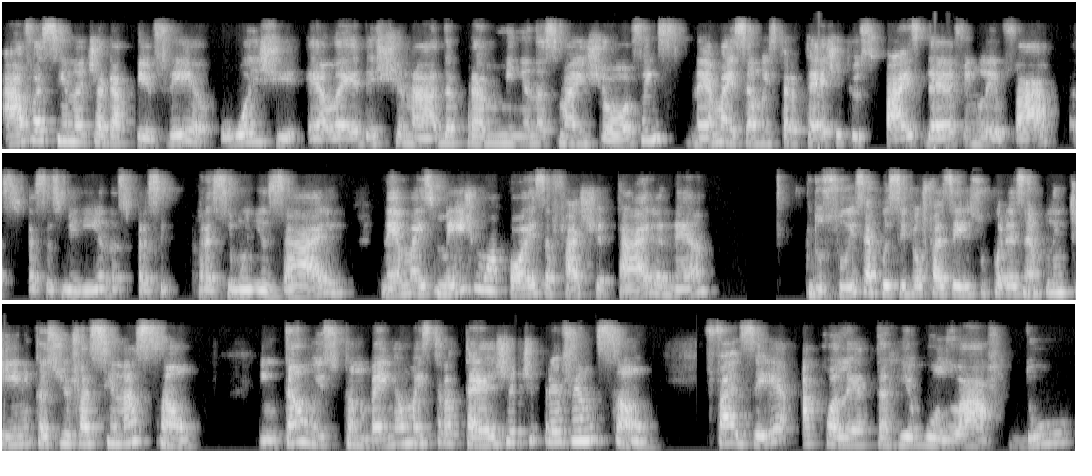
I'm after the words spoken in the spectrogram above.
A vacina de HPV, hoje, ela é destinada para meninas mais jovens, né? Mas é uma estratégia que os pais devem levar as, essas meninas para se, se imunizarem, né? Mas mesmo após a faixa etária, né? do SUS, é possível fazer isso, por exemplo, em clínicas de vacinação. Então, isso também é uma estratégia de prevenção. Fazer a coleta regular do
